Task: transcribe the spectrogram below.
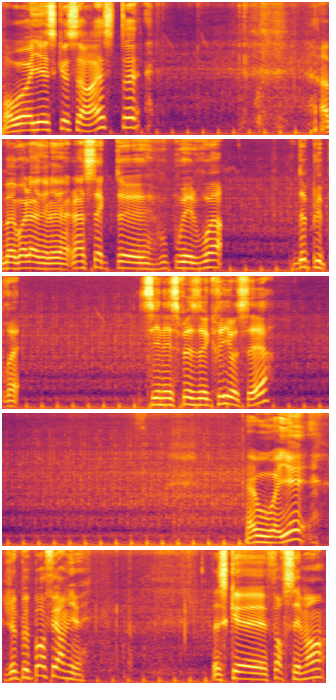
Bon, vous voyez ce que ça reste. Ah ben voilà, l'insecte, euh, vous pouvez le voir de plus près. C'est une espèce de cryocère. Là, vous voyez, je peux pas faire mieux. Parce que forcément,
